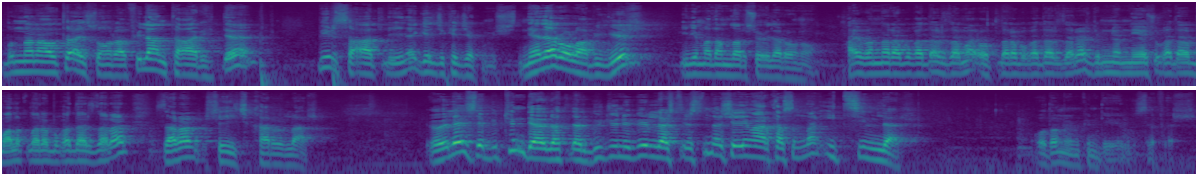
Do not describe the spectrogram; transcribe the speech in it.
bundan 6 ay sonra filan tarihte bir saatliğine gecikecekmiş. Neler olabilir? İlim adamları söyler onu. Hayvanlara bu kadar zarar, otlara bu kadar zarar, bilmem niye şu kadar, balıklara bu kadar zarar, zarar şeyi çıkarırlar. Öyleyse bütün devletler gücünü birleştirsinler, şeyin arkasından itsinler. O da mümkün değil bu sefer.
